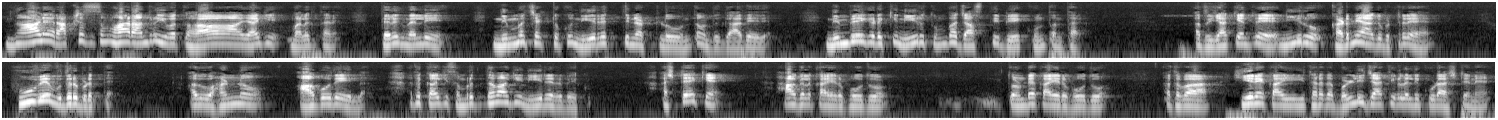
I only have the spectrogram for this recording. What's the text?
ನಾಳೆ ರಾಕ್ಷಸ ಸಂಹಾರ ಅಂದ್ರೂ ಇವತ್ತು ಹಾಯಾಗಿ ಮಲಗ್ತಾನೆ. ತೆಲುಗಿನಲ್ಲಿ ನಿಮ್ಮ ಚೆಟ್ಟಕ್ಕೂ ನೀರೆತ್ತಿನಟ್ಲು ಅಂತ ಒಂದು ಗಾದೆ ಇದೆ. ನಿಂಬೆ ಗಿಡಕ್ಕೆ ನೀರು ತುಂಬ ಜಾಸ್ತಿ ಬೇಕು ಅಂತಂತಾರೆ. ಅದು ಯಾಕೆಂದ್ರೆ ನೀರು ಕಡಿಮೆ ಆಗಿಬಿಟ್ರೆ ಹೂವೇ ಉದುರು ಬಿಡುತ್ತೆ ಅದು ಹಣ್ಣು ಆಗೋದೇ ಇಲ್ಲ. ಅದಕ್ಕಾಗಿ ಸಮೃದ್ಧವಾಗಿ ನೀರಿರಬೇಕು. ಅಷ್ಟೇಕೆ ಹಾಗಲಕಾಯಿ ಇರಬಹುದು, ತೊಂಡೆಕಾಯಿ ಇರಬಹುದು, ಅಥವಾ ಹೀರೆಕಾಯಿ ಈ ಥರದ ಬಳ್ಳಿ ಜಾತಿಗಳಲ್ಲಿ ಕೂಡ ಅಷ್ಟೇನೆ.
